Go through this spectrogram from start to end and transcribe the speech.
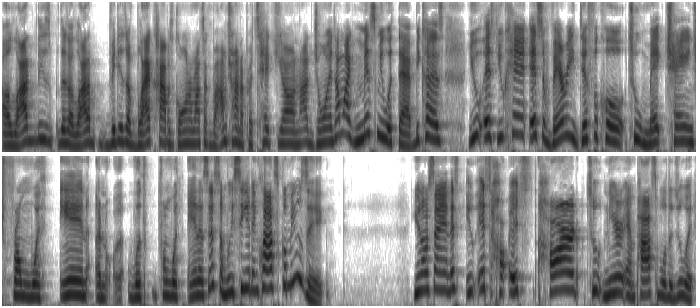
a lot of these, there's a lot of videos of black cops going around talking about, I'm trying to protect y'all, not join. I'm like, miss me with that because you, it's, you can't, it's very difficult to make change from within an, with, from within a system. We see it in classical music. You know what I'm saying? It's it's hard, it's hard to near impossible to do it.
